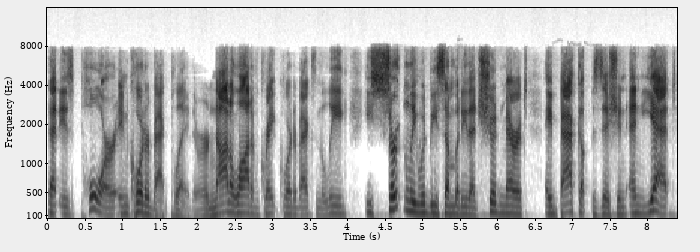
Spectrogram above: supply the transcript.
that is poor in quarterback play. There are not a lot of great quarterbacks in the league. He certainly would be somebody that should merit a backup position, and yet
